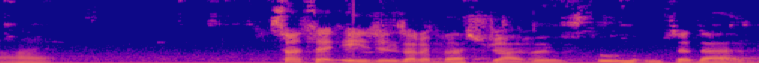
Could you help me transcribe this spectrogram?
Alright. Said Asians are the best drivers. Who, who said that?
